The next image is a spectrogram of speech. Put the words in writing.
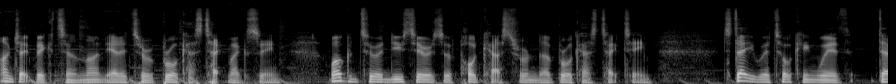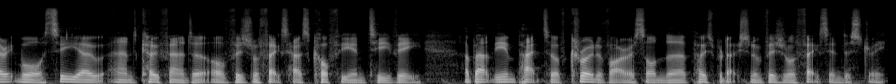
I'm Jake Bickerton and I'm the editor of Broadcast Tech magazine. Welcome to a new series of podcasts from the Broadcast Tech team. Today we're talking with Derek Moore, CEO and co founder of visual effects house Coffee and TV, about the impact of coronavirus on the post production and visual effects industry.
